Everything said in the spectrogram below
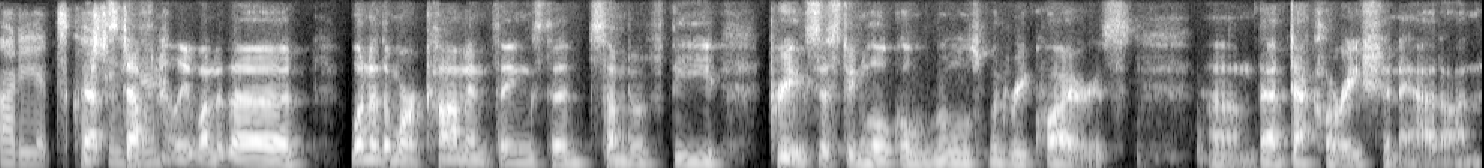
audience That's question here. definitely one of the one of the more common things that some of the pre-existing local rules would require is um, that declaration add-on.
